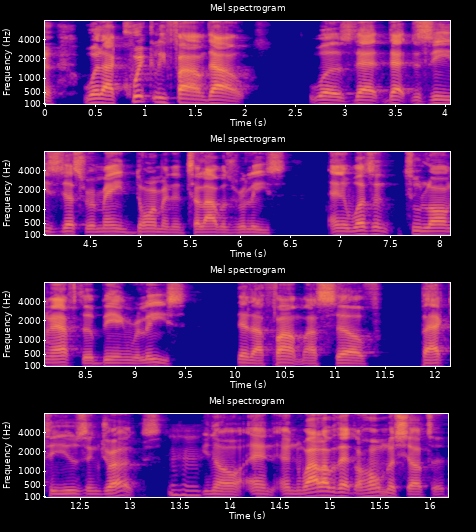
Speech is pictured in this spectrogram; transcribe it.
what I quickly found out was that that disease just remained dormant until I was released. And it wasn't too long after being released that I found myself back to using drugs. hmm You know, and and while I was at the homeless shelter,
